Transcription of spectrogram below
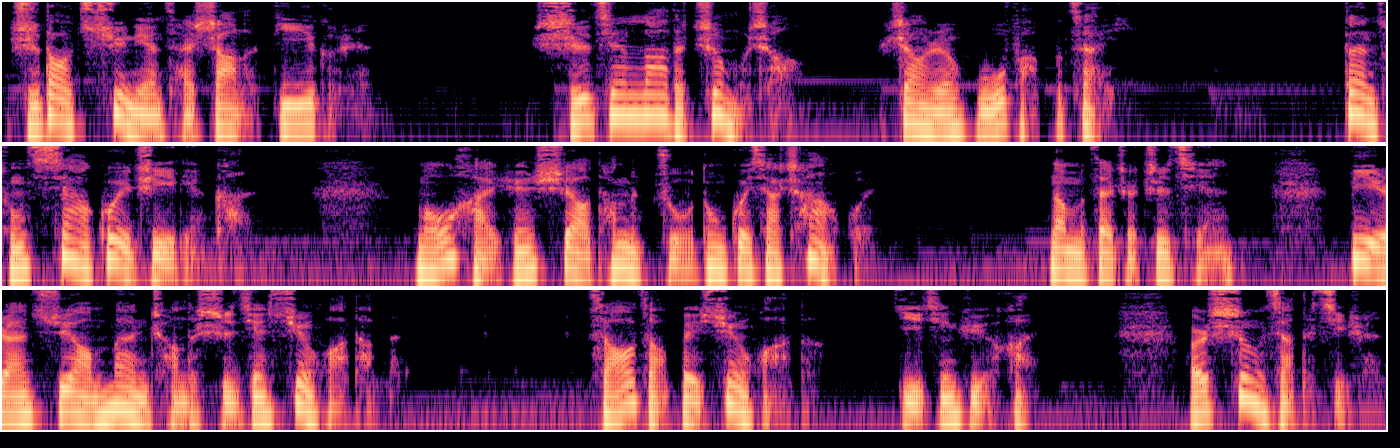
直到去年才杀了第一个人。时间拉得这么长，让人无法不在意。但从下跪这一点看。某海渊是要他们主动跪下忏悔，那么在这之前，必然需要漫长的时间驯化他们。早早被驯化的已经遇害，而剩下的几人，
